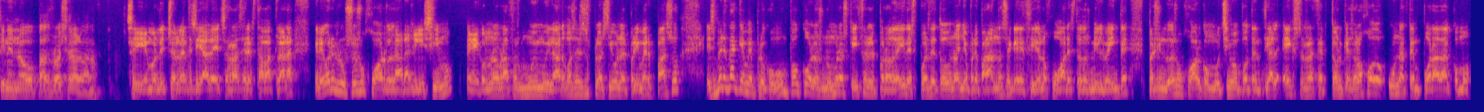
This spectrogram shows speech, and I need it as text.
tiene nuevo pass rusher, Álvaro. Sí, hemos dicho la necesidad de Edge Russell estaba clara. Gregory Rousseau es un jugador larguísimo, eh, con unos brazos muy, muy largos, es explosivo en el primer paso. Es verdad que me preocupó un poco los números que hizo en el Pro Day después de todo un año preparándose, que decidió no jugar este 2020, pero sin duda es un jugador con muchísimo potencial, ex receptor, que solo ha jugado una temporada como,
